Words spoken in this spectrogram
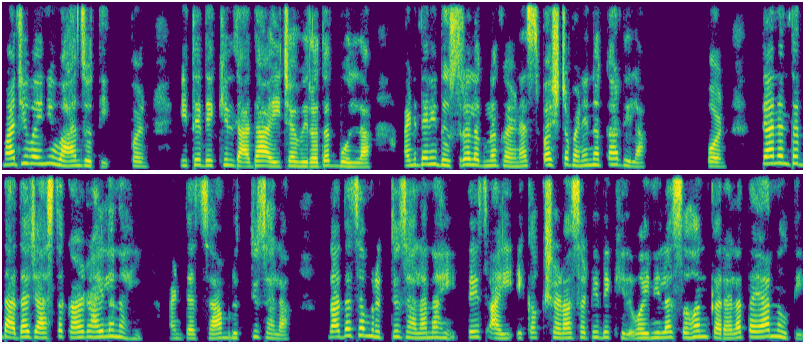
माझी वहिनी वाज होती. पण इथे देखील दादा आईच्या विरोधात बोलला आणि त्यांनी दुसरं लग्न करण्यास स्पष्टपणे नकार दिला. पण त्यानंतर दादा जास्त काळ राहिला नाही आणि त्याचा मृत्यू झाला. दादाचा मृत्यू झाला नाही तेच आई एका क्षणासाठी देखील वहिनीला सहन करायला तयार नव्हती.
